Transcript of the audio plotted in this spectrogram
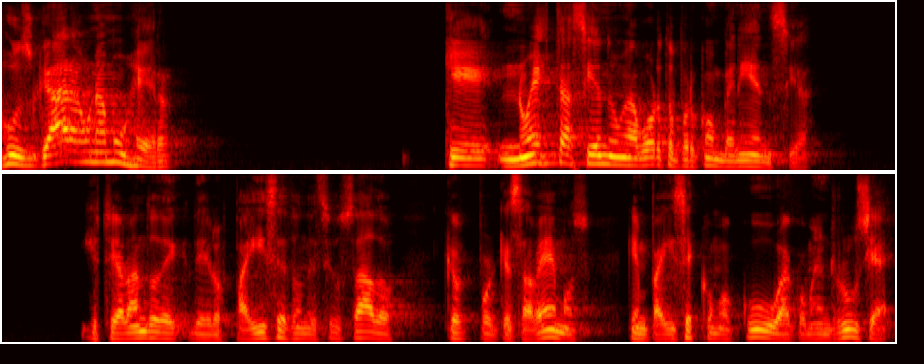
juzgar a una mujer que no está haciendo un aborto por conveniencia, y estoy hablando de, de los países donde se ha usado, porque sabemos que en países como Cuba, como en Rusia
